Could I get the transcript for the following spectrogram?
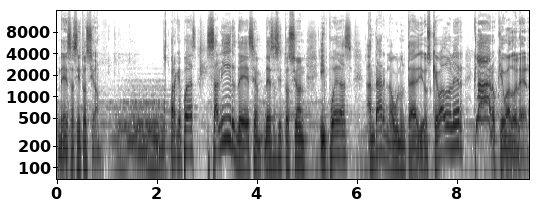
de esa situación para que puedas salir de, de esa situación y puedas andar en la voluntad de Dios. ¿Que va a doler? Claro que va a doler.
